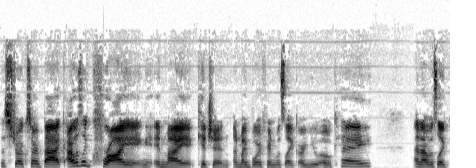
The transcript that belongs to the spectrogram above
the strokes are back." I was like crying in my kitchen and my boyfriend was like, "Are you okay?" And I was like,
